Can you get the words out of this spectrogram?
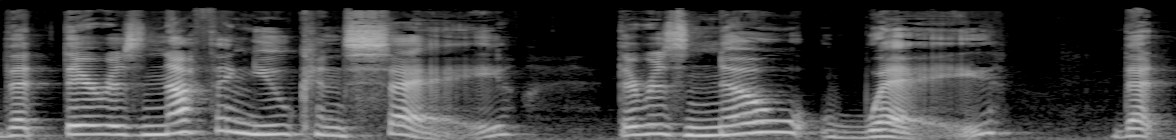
that there is nothing you can say, there is no way that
